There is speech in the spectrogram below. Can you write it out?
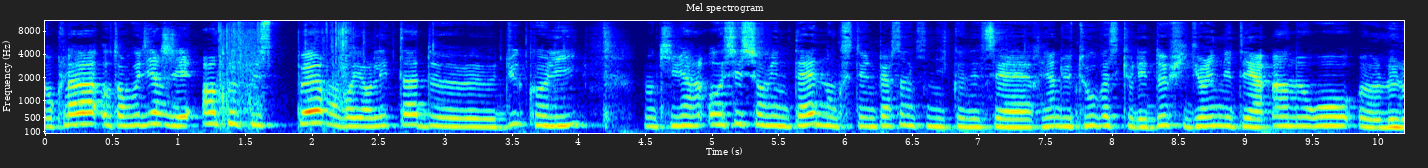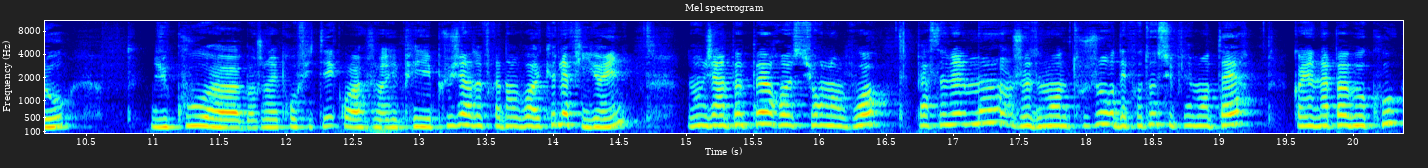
Donc là, autant vous dire, j'ai un peu plus peur en voyant l'état du colis. Donc il vient aussi sur Vinted, donc c'était une personne qui n'y connaissait rien du tout parce que les deux figurines étaient à 1 euro euh, le lot. Du coup, euh, bah, j'en ai profité quoi, j'en ai payé plus cher de frais d'envoi que de la figurine. Donc j'ai un peu peur euh, sur l'envoi. Personnellement, je demande toujours des photos supplémentaires quand il n'y en a pas beaucoup,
